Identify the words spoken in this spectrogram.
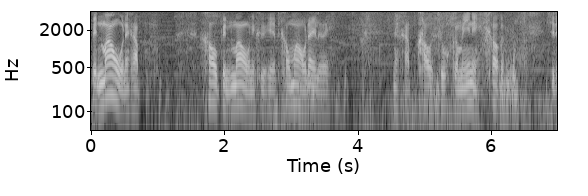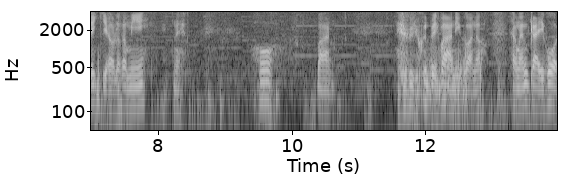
เป็นเมานะครับ เข้าเป็นเมานี่คือเอ็ดเข้าเมาได้เลยนะครับ เข้าซุกก็มีนี่เข้าสิได้เกี่ยวแล้วก็มีนะโอ้บ้าน ขึ้นไปบ้านนี้ก่อนเนาะทางนั้นไกลโพด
